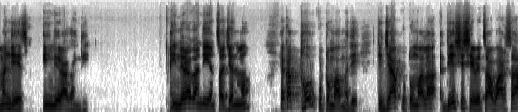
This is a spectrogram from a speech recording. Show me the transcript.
म्हणजेच इंदिरा गांधी. इंदिरा गांधी यांचा जन्म एका थोर कुटुंबामध्ये की ज्या कुटुंबाला देशसेवेचा वारसा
